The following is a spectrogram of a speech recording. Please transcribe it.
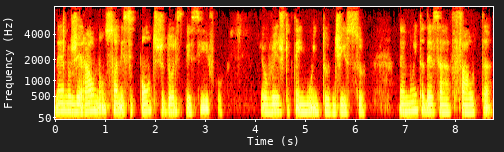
né, no geral, não só nesse ponto de dor específico, eu vejo que tem muito disso, né, muita dessa falta,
